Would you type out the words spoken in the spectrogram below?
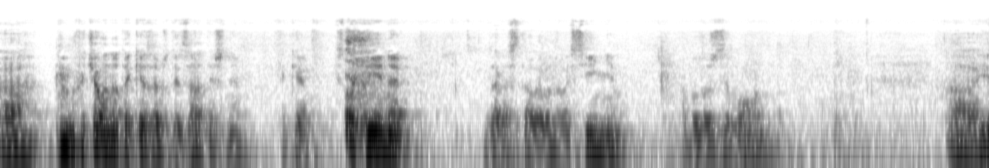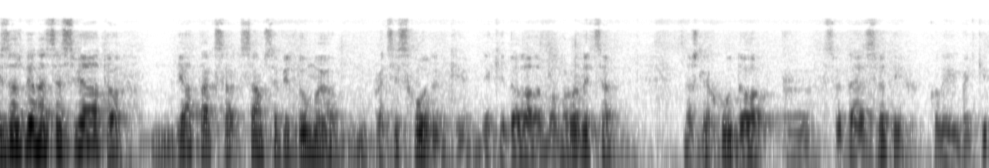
А, хоча воно таке завжди затишне, таке спокійне. Зараз стало воно осіннім, а було ж зимовим. А, І завжди на це свято я так сам собі думаю про ці сходинки, які долала Богородиця на шляху до е, святая святих, коли її батьки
